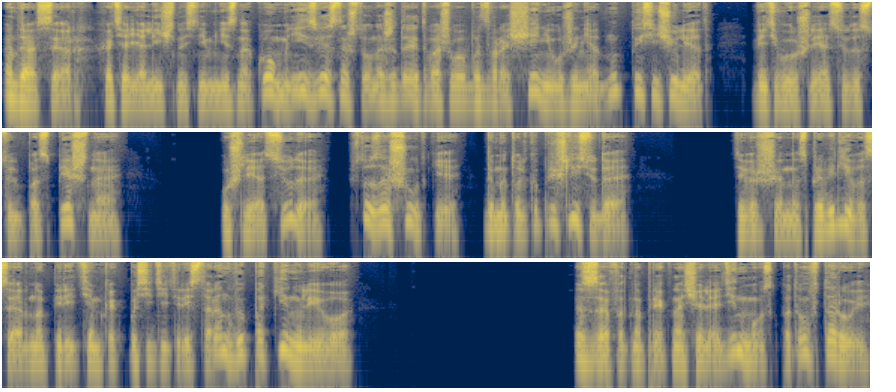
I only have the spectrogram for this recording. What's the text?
«Да, сэр. Хотя я лично с ним не знаком, мне известно, что он ожидает вашего возвращения уже не одну тысячу лет. Ведь вы ушли отсюда столь поспешно». «Ушли отсюда? Что за шутки? Да мы только пришли сюда». «Совершенно справедливо, сэр, но перед тем, как посетить ресторан, вы покинули его». Зафот напряг вначале один мозг, потом второй.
